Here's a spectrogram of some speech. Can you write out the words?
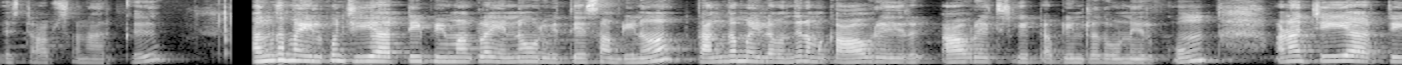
பெஸ்ட் ஆப்ஷனாக இருக்குது தங்கமயிலுக்கும் ஜிஆர்டி பிமாக்கெலாம் என்ன ஒரு வித்தியாசம் அப்படின்னா தங்கமயில வந்து நமக்கு ஆவரேஜ் ஆவரேஜ் ரேட் அப்படின்றது ஒன்று இருக்கும். ஆனால் ஜிஆர்டி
